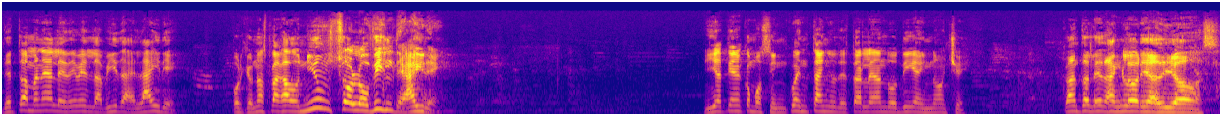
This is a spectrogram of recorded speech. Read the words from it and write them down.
De todas maneras le debes la vida, el aire porque no has pagado ni un solo bill de aire. Y ya tiene como 50 años de estarle dando día y noche. ¿Cuánto le dan gloria a Dios?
